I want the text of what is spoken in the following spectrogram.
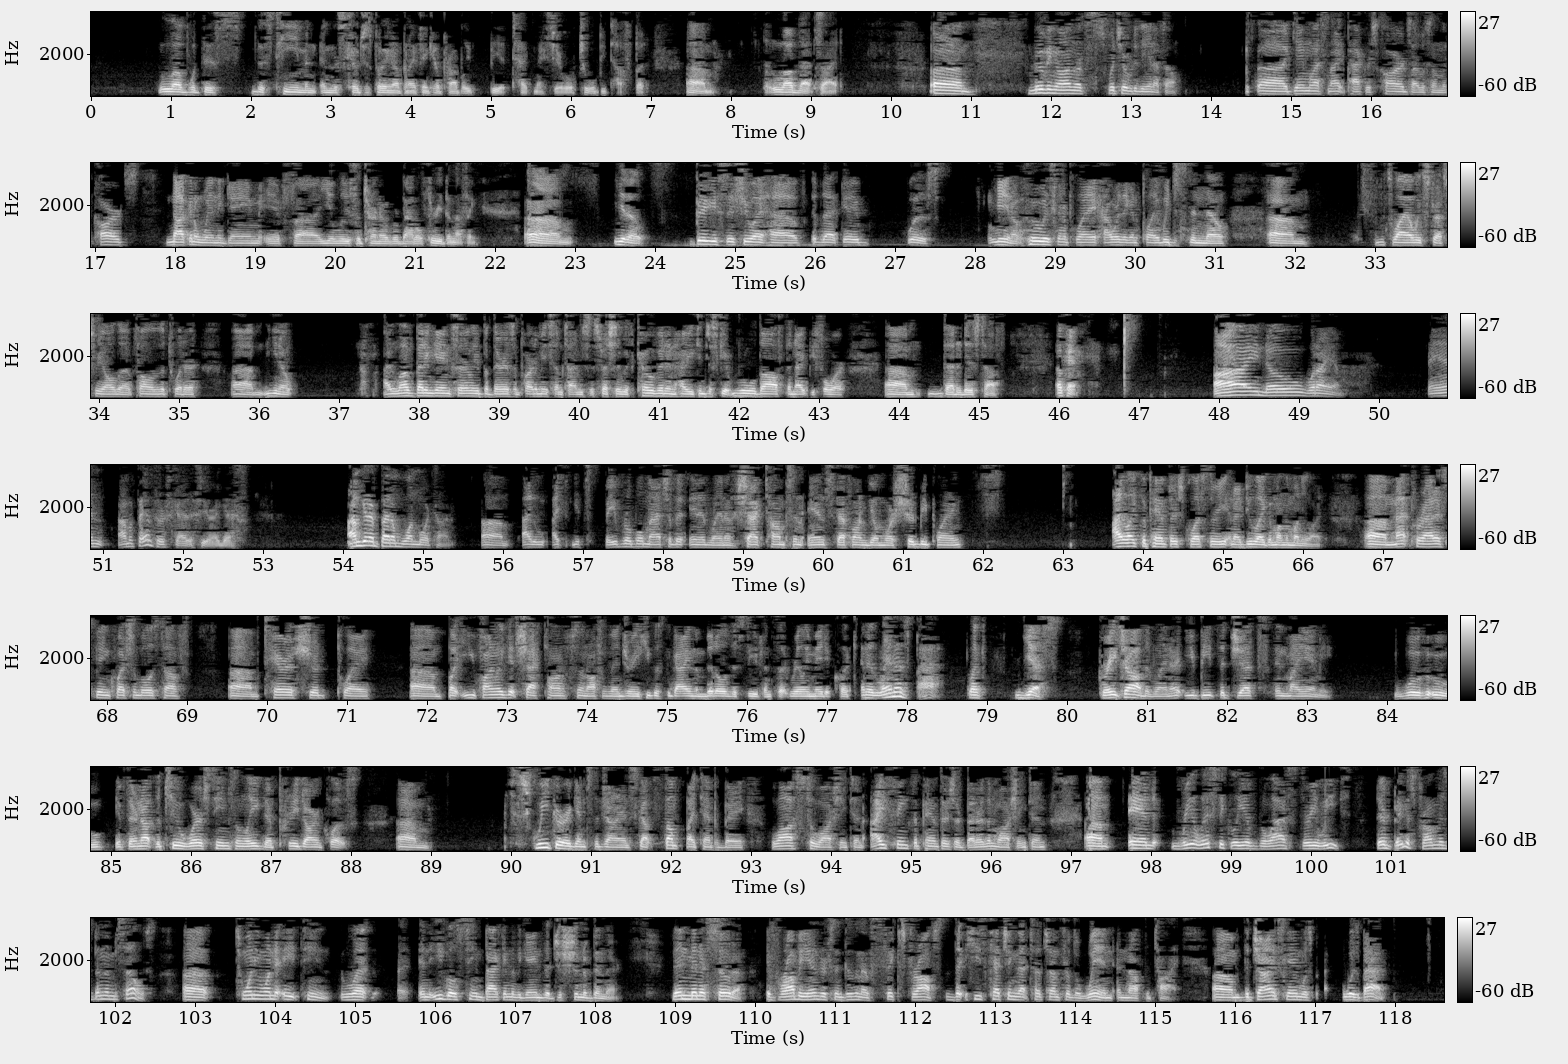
Love what this this team and, and this coach is putting up, and I think he'll probably be at Tech next year, which will be tough. But um, love that side. Um, moving on, let's switch over to the NFL. Uh, game last night, Packers Cards. I was on the Cards. Not going to win a game if uh, you lose the turnover battle three to nothing. Um, you know, biggest issue I have in that game was, you know, who is going to play, how are they going to play. We just didn't know. Um, that's why I always stress for y'all to follow the Twitter. Um, you know, I love betting games early, but there is a part of me sometimes, especially with COVID and how you can just get ruled off the night before um, that it is tough. Okay. I know what I am. And I'm a Panthers guy this year, I guess. I'm going to bet them one more time. Um, I, I think it's favorable matchup in Atlanta. Shaq Thompson and Stephon Gilmore should be playing. I like the Panthers plus three, and I do like them on the money line. Um, Matt Paradis being questionable is tough. Um, Terrace should play. Um, but you finally get Shaq Thompson off of injury. He was the guy in the middle of this defense that really made it click. And Atlanta's bad. Like, yes, great job, Atlanta. You beat the Jets in Miami. Woohoo. If they're not the two worst teams in the league, they're pretty darn close. Um, squeaker against the Giants, got thumped by Tampa Bay, lost to Washington. I think the Panthers are better than Washington. Um, and realistically, of the last three weeks, their biggest problem has been themselves. Uh, 21 to 18 let an Eagles team back into the game that just shouldn't have been there. Then Minnesota. If Robbie Anderson doesn't have six drops, that he's catching that touchdown for the win and not the tie. Um, the Giants game was was bad.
